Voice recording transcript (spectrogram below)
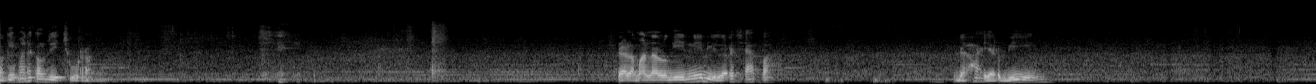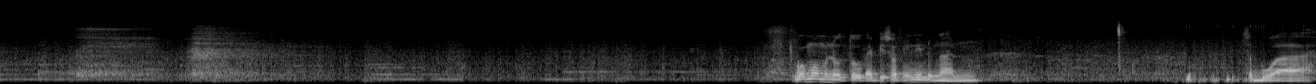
bagaimana kalau dia curang dalam analogi ini dealer siapa? The higher being. Gue mau menutup episode ini dengan sebuah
